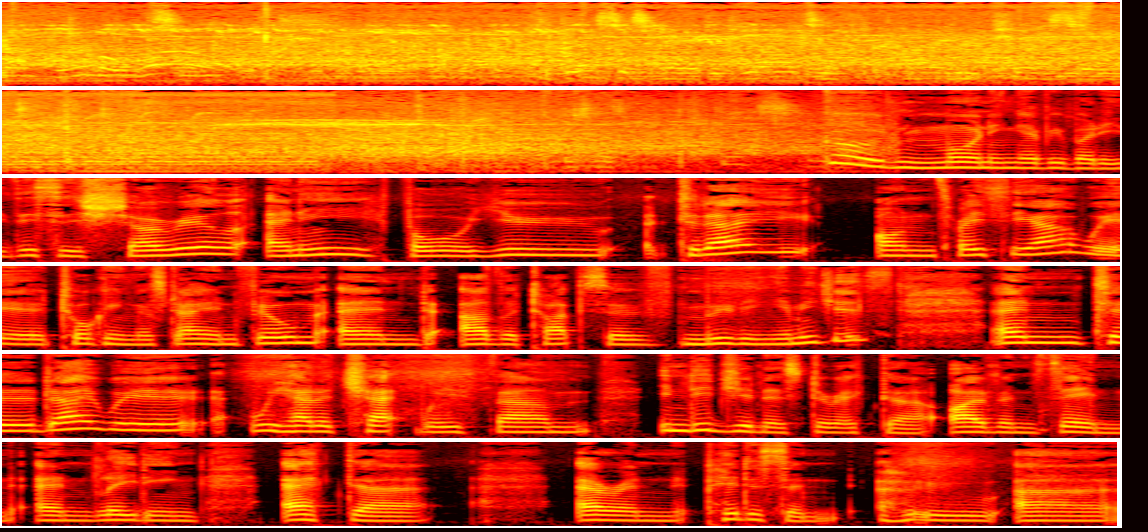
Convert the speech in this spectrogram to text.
country in the world. To bless his head with yards of ivory chest. It Good morning, everybody. This is Showreel Annie for you today on 3CR. We're talking Australian film and other types of moving images. And today we we had a chat with um, Indigenous director Ivan Sen and leading actor Aaron Pedersen, who uh,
